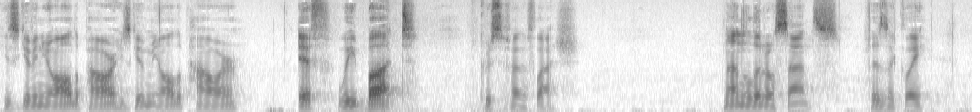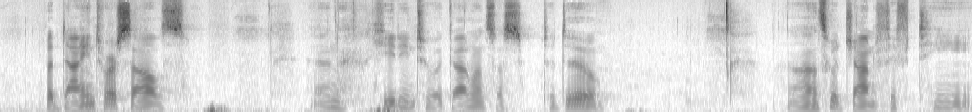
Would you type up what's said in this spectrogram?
He's given you all the power. He's given me all the power. If we but crucify the flesh. Not in the literal sense, physically, but dying to ourselves and heeding to what God wants us to do. Uh, let's go to John 15.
